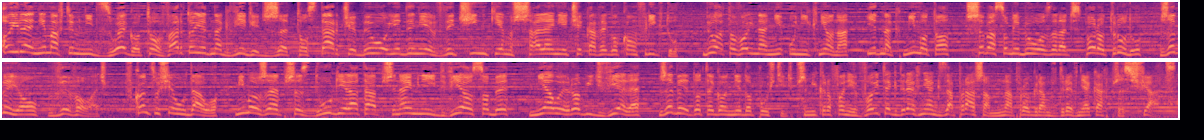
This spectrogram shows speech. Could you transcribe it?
O ile nie ma w tym nic złego, to warto jednak wiedzieć, że to starcie było jedynie wycinkiem szalenie ciekawego konfliktu. Była to wojna nieunikniona, jednak mimo to trzeba sobie było zadać sporo trudu, żeby ją wywołać. W końcu się udało, mimo że przez długie lata przynajmniej dwie osoby miały robić wiele, żeby do tego nie dopuścić. Przy mikrofonie Wojtek Drewniak zapraszam na program w Drewniakach przez świat.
